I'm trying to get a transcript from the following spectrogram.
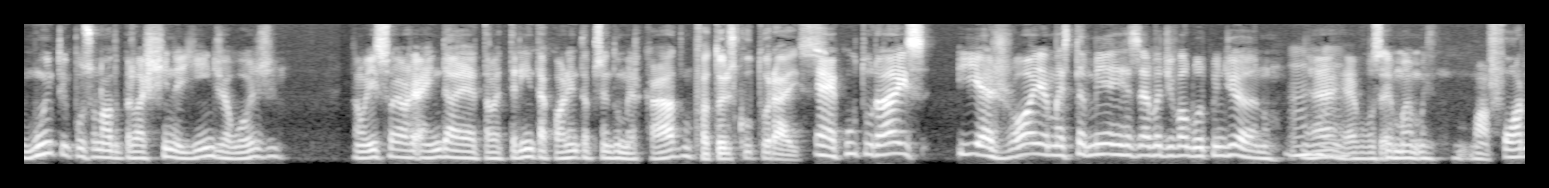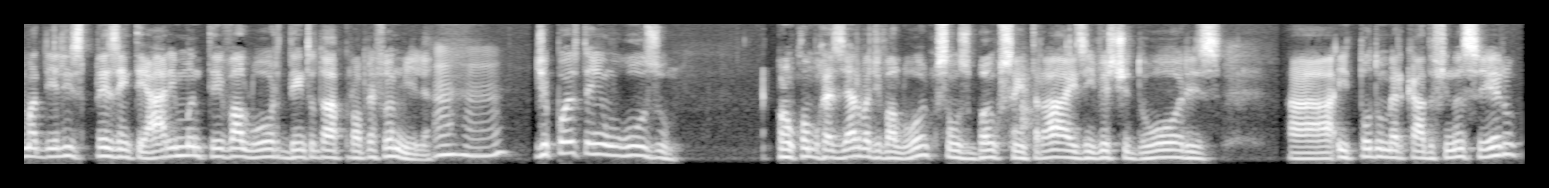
muito impulsionado pela China e Índia hoje. Então, isso ainda é tá, 30%, 40% do mercado. Fatores culturais. É, culturais e é joia, mas também é reserva de valor para o indiano. Uhum. Né? É é uma, uma forma deles presentearem e manter valor dentro da própria família. Uhum. Depois tem o uso como reserva de valor, que são os bancos centrais, investidores ah, e todo o mercado financeiro.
